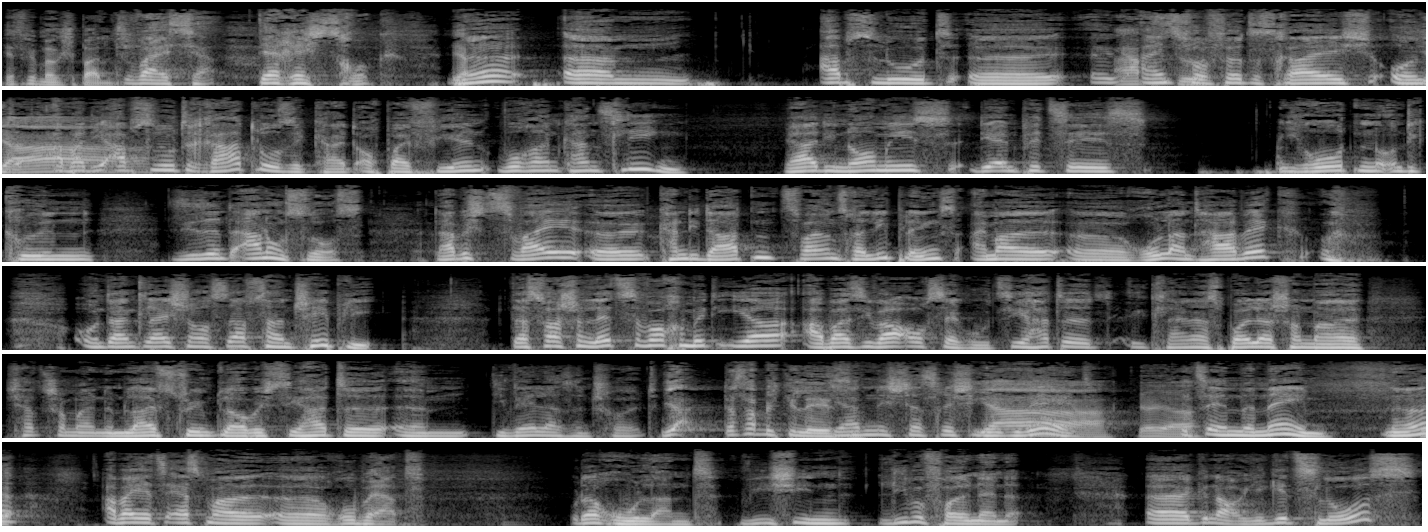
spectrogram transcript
jetzt bin ich mal gespannt. Du weißt ja, der Rechtsruck. Ne? Ähm, absolut, äh, eins vor Viertes Reich und Ja. aber die absolute Ratlosigkeit auch bei vielen. Woran kann es liegen? Ja, die Normis, die NPCs, die Roten und die Grünen, sie sind ahnungslos. Da habe ich zwei äh, Kandidaten, zwei unserer Lieblings, einmal äh, Roland Habeck und dann gleich noch Safsan Chepli. Das war schon letzte Woche mit ihr, aber sie war auch sehr gut. Sie hatte, kleiner Spoiler schon mal, ich hatte schon mal in einem Livestream, glaube ich, sie hatte, ähm, die Wähler sind schuld. Ja, das habe ich gelesen. Die haben nicht das Richtige Ja, gewählt. ja, ja. It's in the name. Ne? Aber jetzt erstmal äh, Robert oder Roland, wie ich ihn liebevoll nenne. Äh, genau, hier geht's los.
